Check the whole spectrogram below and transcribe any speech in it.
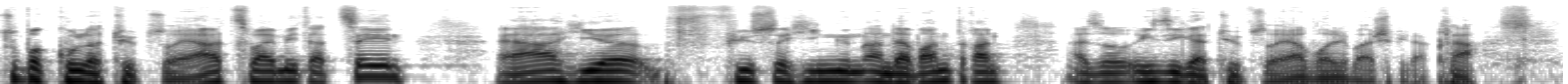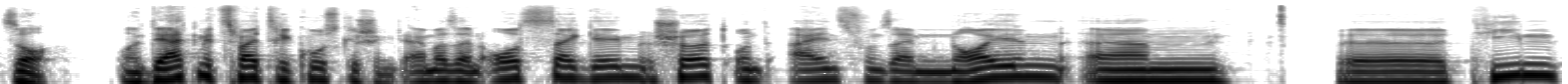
super cooler Typ, so, ja, zwei Meter, zehn, ja, hier Füße hingen an der Wand dran, also riesiger Typ, so, ja, Volleyballspieler, klar. So, und der hat mir zwei Trikots geschenkt. Einmal sein All-Star-Game-Shirt und eins von seinem neuen ähm, äh, Team,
